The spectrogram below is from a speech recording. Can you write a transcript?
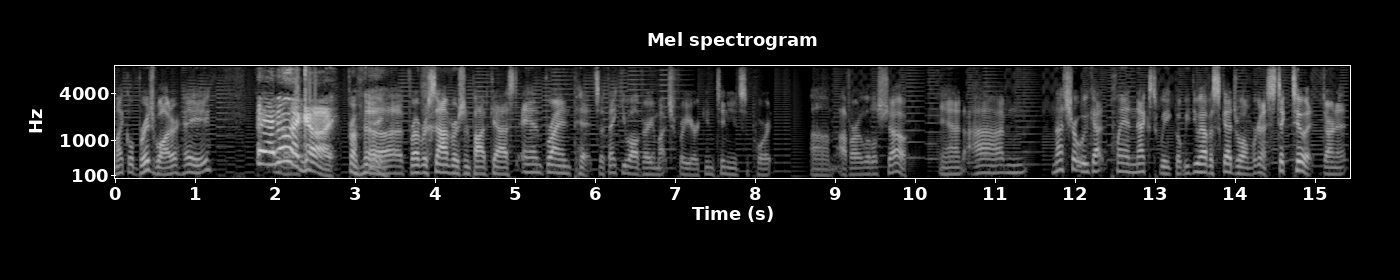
Michael Bridgewater, hey, Hey, I know that guy. from the uh, Forever Sound Version podcast, and Brian Pitt. So thank you all very much for your continued support um, of our little show. And I'm not sure what we've got planned next week, but we do have a schedule, and we're going to stick to it, darn it.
